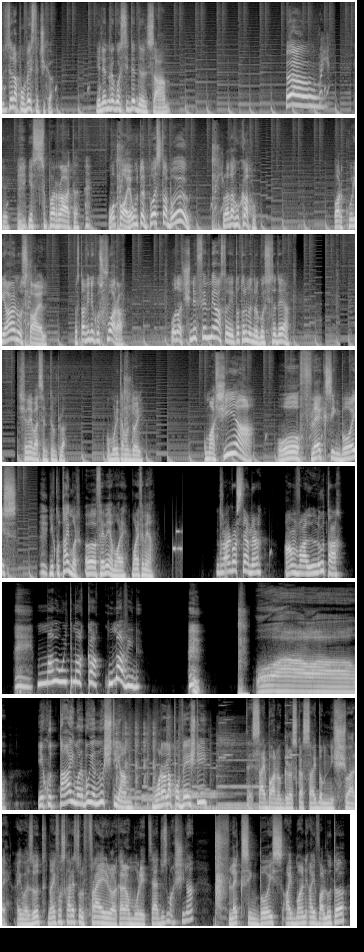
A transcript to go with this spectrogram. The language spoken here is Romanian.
Uite-te la poveste, cică. El e îndrăgostit de dânsa. Oh! Ok. E supărată. Opa, ia uite-l pe ăsta, bă! L-a dat cu capul. Parcurianu style. Ăsta vine cu sfoara. O, da, cine e femeia asta? E toată lumea îndrăgostită de ea. Ce neba se întâmplă? Au murit amândoi. Cu mașina! Oh, flexing, boys! E cu timer. Uh, femeia moare. Moare femeia. Dragostea mea, am valuta. Mamă, uite-mă că acum vin. Wow! E cu timer, bă, eu nu știam. Morala poveștii? Trebuie să ai banul gros ca să ai domnișoare. Ai văzut? N-ai fost ca restul fraierilor care au murit. Ți-ai adus mașina? Flexing boys, ai bani, ai valută.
